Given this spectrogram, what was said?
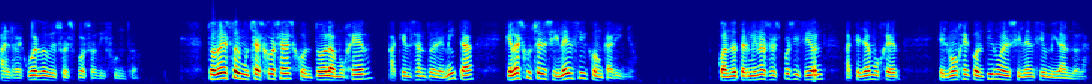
al recuerdo de su esposo difunto. Todo esto y muchas cosas contó la mujer, aquel santo eremita, que la escuchó en silencio y con cariño. Cuando terminó su exposición, aquella mujer, el monje continuó en silencio mirándola.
